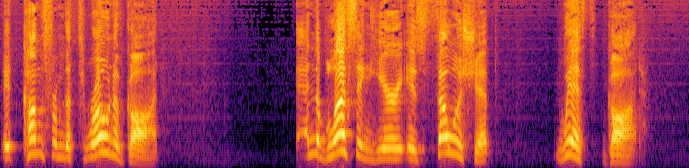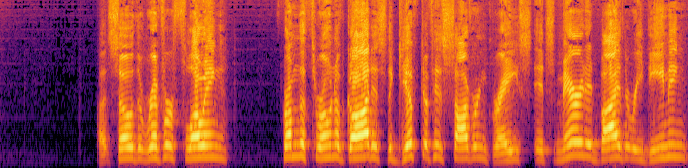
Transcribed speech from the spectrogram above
it comes from the throne of God. And the blessing here is fellowship with God. Uh, so the river flowing from the throne of God is the gift of his sovereign grace. It's merited by the redeeming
